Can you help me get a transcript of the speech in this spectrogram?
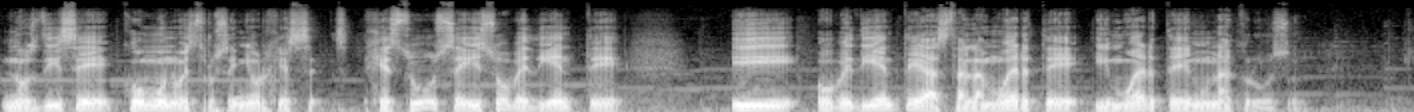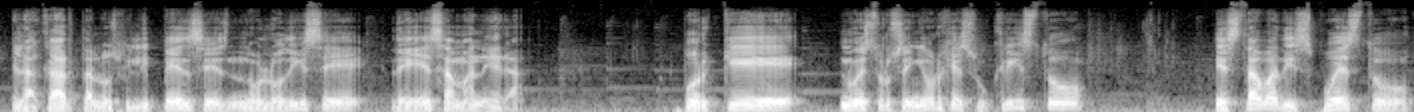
nos dice cómo nuestro Señor Jes- Jesús se hizo obediente y obediente hasta la muerte y muerte en una cruz. La carta a los filipenses nos lo dice de esa manera, porque nuestro Señor Jesucristo estaba dispuesto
